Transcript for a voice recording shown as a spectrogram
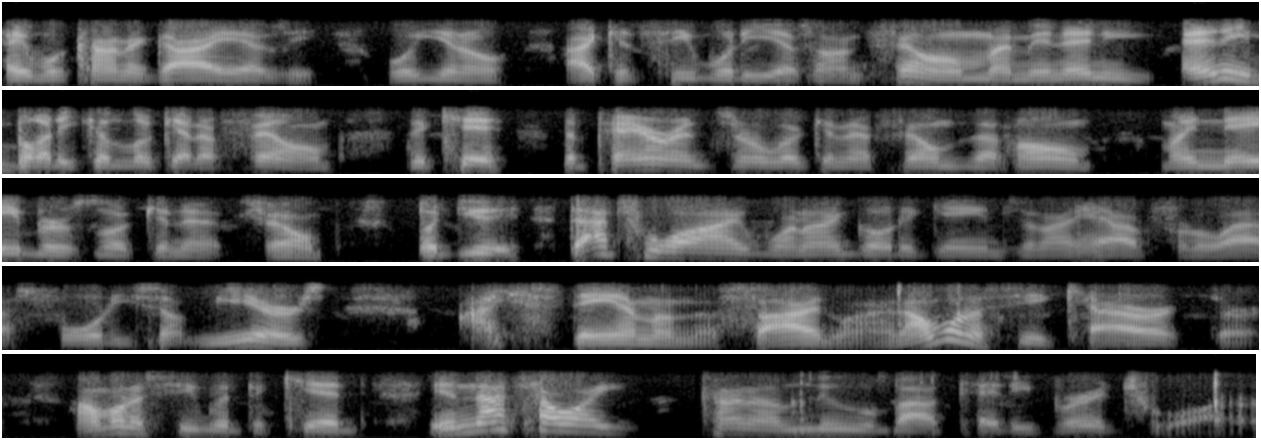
Hey, what kind of guy is he? Well, you know, I could see what he is on film. I mean, any anybody could look at a film. The kid, the parents are looking at films at home. My neighbor's looking at film. But you, that's why when I go to games, and I have for the last forty something years, I stand on the sideline. I want to see character. I want to see what the kid, and that's how I kind of knew about Teddy Bridgewater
